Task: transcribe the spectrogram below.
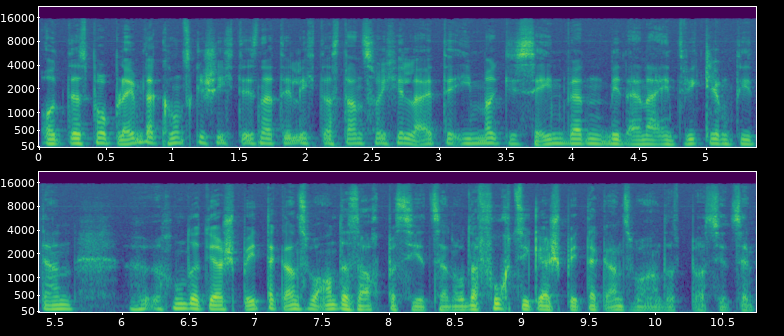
und das Problem der Kunstgeschichte ist natürlich, dass dann solche Leute immer gesehen werden mit einer Entwicklung, die dann 100 Jahre später ganz woanders auch passiert sind oder 50 Jahre später ganz woanders passiert sind.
